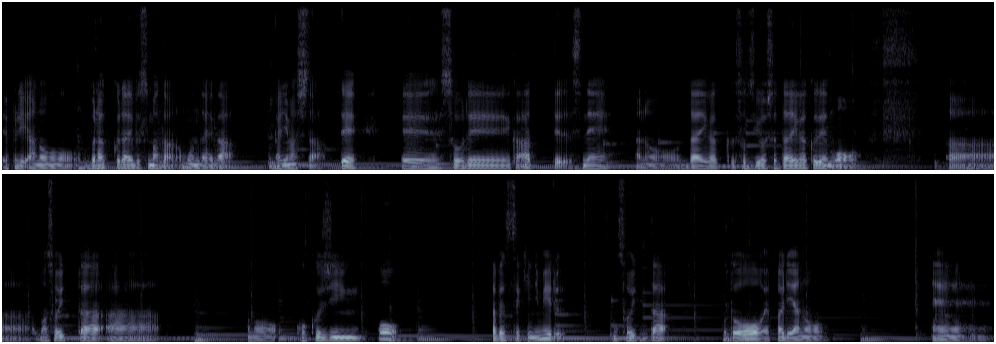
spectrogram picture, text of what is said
やっぱりあの、ブラック・ライブスマターの問題がありました。で、えー、それがあってですね、あの、大学、卒業した大学でも、あまあ、そういったあこの黒人を差別的に見る、そういったことを、やっぱりあの、え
